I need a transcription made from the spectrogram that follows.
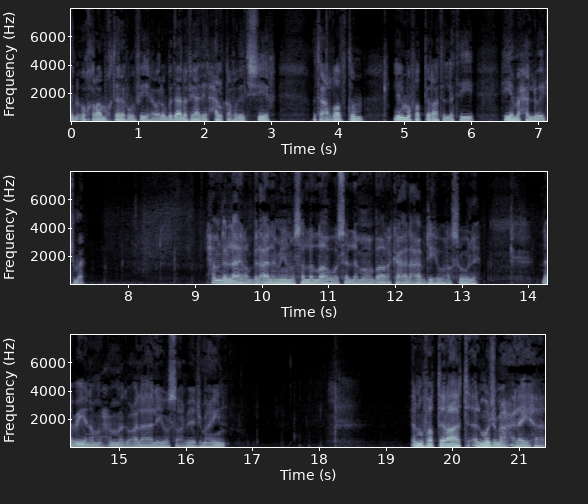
أخرى مختلف فيها. ولو بدأنا في هذه الحلقة فضيلة الشيخ وتعرضتم للمفطرات التي هي محل إجماع. الحمد لله رب العالمين وصلى الله وسلم وبارك على عبده ورسوله نبينا محمد وعلى آله وصحبه أجمعين. المفطرات المجمع عليها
